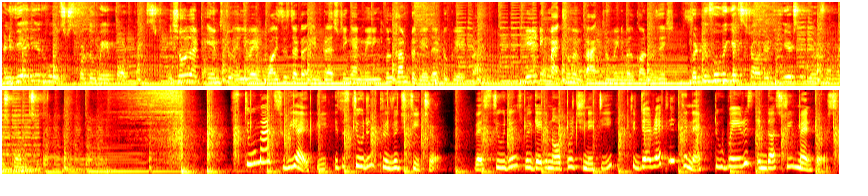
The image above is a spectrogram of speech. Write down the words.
And we are your hosts for the Way podcast. A show that aims to elevate voices that are interesting and meaningful come together to create value, creating maximum impact through minimal conversations. But before we get started, here's a word from our sponsor. StuMax VIP is a student privilege feature where students will get an opportunity to directly connect to various industry mentors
